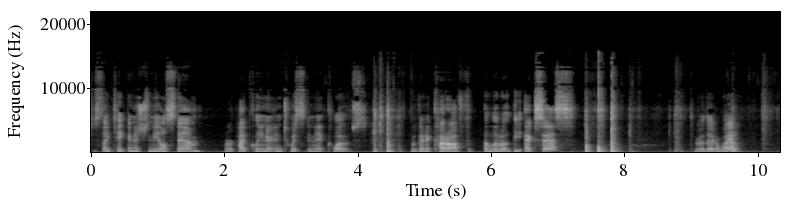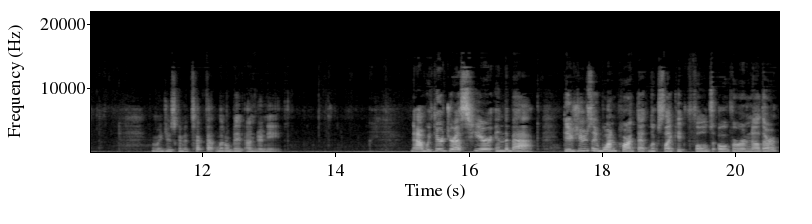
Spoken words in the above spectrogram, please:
Just like taking a chenille stem or a pipe cleaner and twisting it closed. We're going to cut off a little the excess. Throw that away. And we're just going to tuck that little bit underneath. Now with your dress here in the back, there's usually one part that looks like it folds over another.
